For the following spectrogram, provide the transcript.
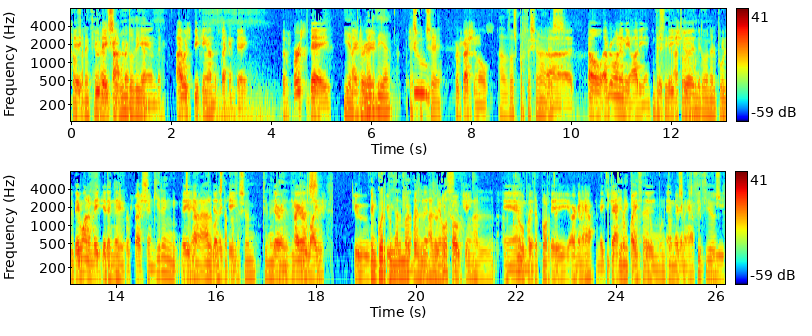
Conferencia el segundo día. I was speaking on the second day. The first day y el primer día escuché a dos profesionales decir a todo el mundo en el público de que si quieren llegar a algo en esta profesión, tienen que dedicarse en cuerpo y alma al, al negocio, al, al, club, al deporte, y que tienen que hacer un montón de sacrificios y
